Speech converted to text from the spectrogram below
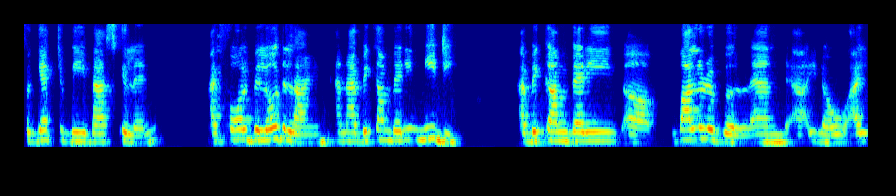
forget to be masculine. I fall below the line and I become very needy. I become very uh, vulnerable and, uh, you know, I,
